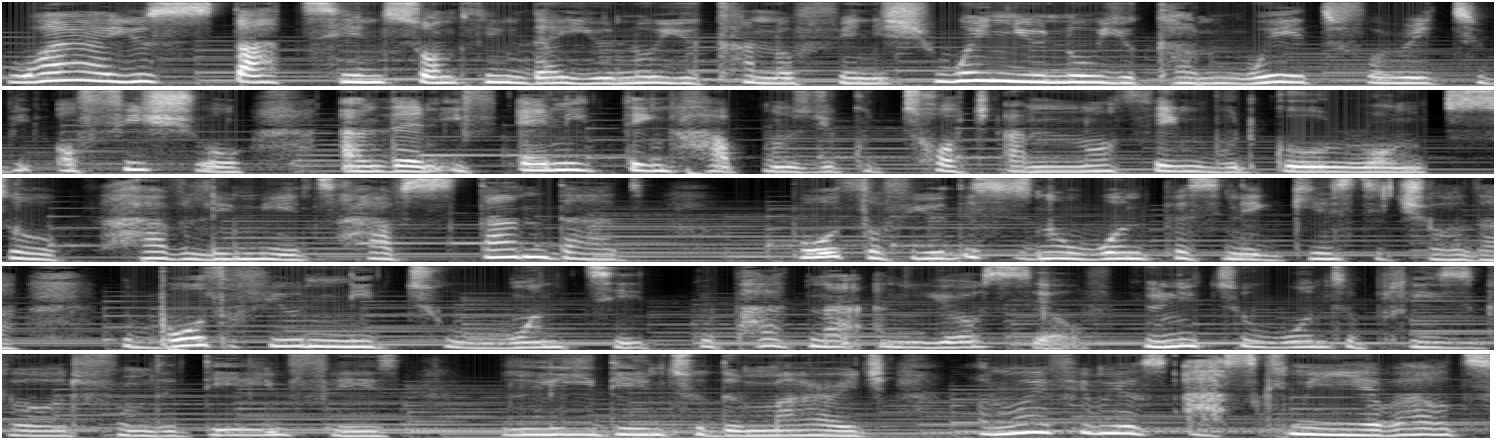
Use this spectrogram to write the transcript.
why are you starting something that you know you cannot finish when you know you can wait for it to be official? And then, if anything happens, you could touch and nothing would go wrong. So, have limits, have standards. Both of you, this is not one person against each other. Both of you need to want it, your partner and yourself. You need to want to please God from the dating phase leading to the marriage. And when females ask me about,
